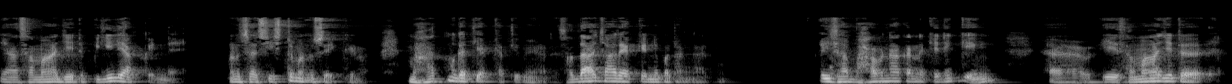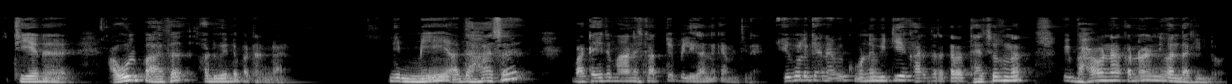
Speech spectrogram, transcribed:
එයා සමාජයට පිළිලයක් වෙන්නේ නැහැ. මනුෂ්‍ය ශිෂ්ට මිනිසෙක් වෙනවා. මහත්ම ගතියක් ඇති වෙනවා. සදාචාරයක් එන්න පටන් ගන්නවා. ඒ නිසා භාවනා කරන කෙනෙක්ගෙන් ඒ සමාජයට තියෙන අවුල් පාස අඩු වෙන්න පටන් ගන්නවා. ඉතින් මේ අදහස බටහිර මානසිකත්වයේ පිළිගන්න කැමති නැහැ. ඒගොල්ලෝ කියන්නේ අපි මොන විදියෙ කරදර කරත් හැසිරුණත් අපි භාවනා කරනවා නිවන් දකින්න ඕන.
